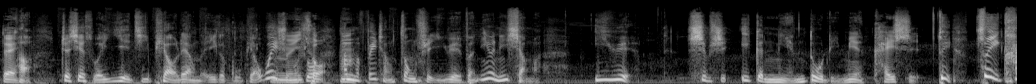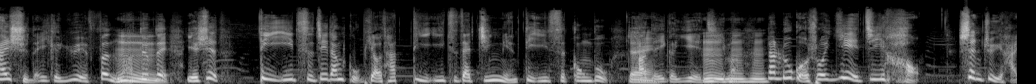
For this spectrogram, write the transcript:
对好这些所谓业绩漂亮的一个股票，为什么说他们嗯非常重视一月份？因为你想嘛，一月是不是一个年度里面开始，对最开始的一个月份嘛，嗯对不对？也是。第一次这张股票，它第一次在今年第一次公布它的一个业绩嘛。那如果说业绩好，甚至于还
